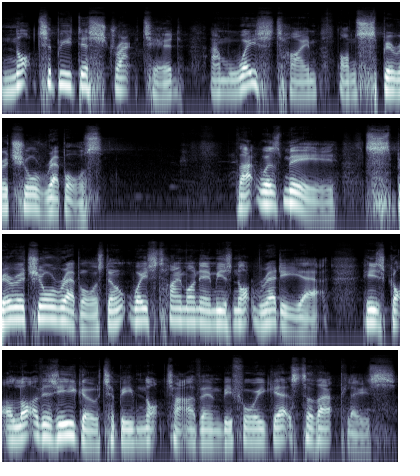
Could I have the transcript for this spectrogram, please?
not to be distracted and waste time on spiritual rebels. That was me. Spiritual rebels. Don't waste time on him. He's not ready yet. He's got a lot of his ego to be knocked out of him before he gets to that place.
